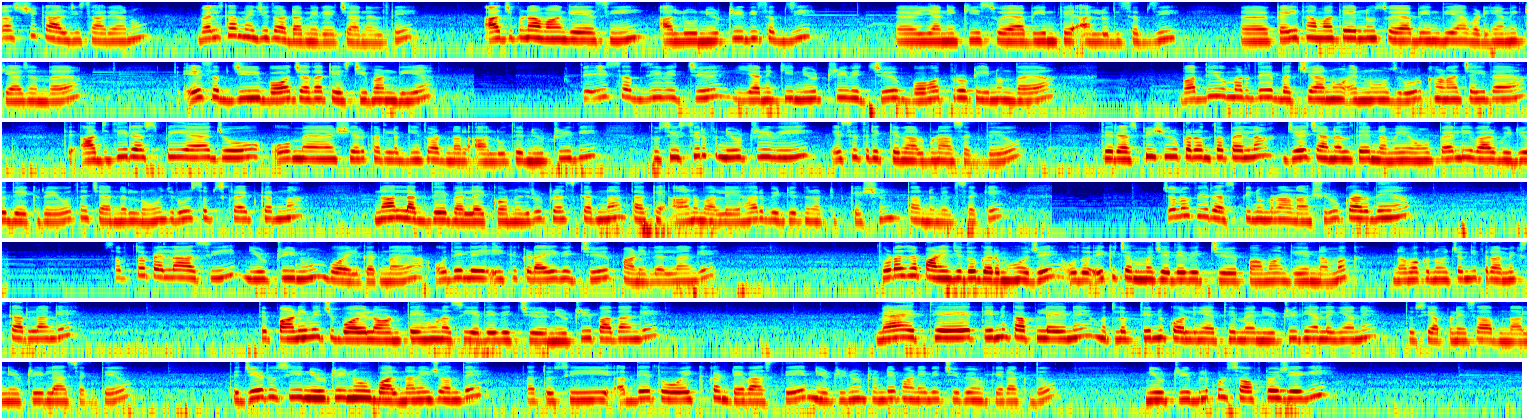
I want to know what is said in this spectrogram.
ਸਤਿ ਸ਼੍ਰੀ ਅਕਾਲ ਜੀ ਸਾਰਿਆਂ ਨੂੰ। ਵੈਲਕਮ ਹੈ ਜੀ ਤੁਹਾਡਾ ਮੇਰੇ ਚੈਨਲ ਤੇ। ਅੱਜ ਬਣਾਵਾਂਗੇ ਅਸੀਂ ਆਲੂ ਨਿਊਟਰੀ ਦੀ ਸਬਜ਼ੀ ਯਾਨੀ ਕਿ ਸੋਇਆਬੀਨ ਤੇ ਆਲੂ ਦੀ ਸਬਜ਼ੀ। ਕਈ ਥਾਵਾਂ ਤੇ ਇਹਨੂੰ ਸੋਇਆਬੀਨ ਦੀਆਂ ਵੜੀਆਂ ਵੀ ਕਿਹਾ ਜਾਂਦਾ ਆ। ਤੇ ਇਹ ਸਬਜ਼ੀ ਬਹੁਤ ਜ਼ਿਆਦਾ ਟੇਸਟੀ ਬਣਦੀ ਹੈ। ਤੇ ਇਸ ਸਬਜ਼ੀ ਵਿੱਚ, ਯਾਨੀ ਕਿ ਨਿਊਟਰੀ ਵਿੱਚ ਬਹੁਤ ਪ੍ਰੋਟੀਨ ਹੁੰਦਾ ਆ। ਵੱਧਦੀ ਉਮਰ ਦੇ ਬੱਚਿਆਂ ਨੂੰ ਇਹਨੂੰ ਜ਼ਰੂਰ ਖਾਣਾ ਚਾਹੀਦਾ ਆ। ਤੇ ਅੱਜ ਦੀ ਰੈਸਪੀ ਹੈ ਜੋ ਉਹ ਮੈਂ ਸ਼ੇਅਰ ਕਰਨ ਲੱਗੀ ਤੁਹਾਡੇ ਨਾਲ ਆਲੂ ਤੇ ਨਿਊਟਰੀ ਦੀ। ਤੁਸੀਂ ਸਿਰਫ ਨਿਊਟਰੀ ਵੀ ਇਸੇ ਤਰੀਕੇ ਨਾਲ ਬਣਾ ਸਕਦੇ ਹੋ। ਤੇ ਰੈਸਪੀ ਸ਼ੁਰੂ ਕਰਨ ਤੋਂ ਪਹਿਲਾਂ, ਜੇ ਚੈਨਲ ਤੇ ਨਵੇਂ ਹੋ, ਪਹਿਲੀ ਵਾਰ ਵੀਡੀਓ ਦੇਖ ਰਹੇ ਹੋ, ਤਾਂ ਚੈਨਲ ਨੂੰ ਜ਼ਰੂਰ ਸਬਸਕ੍ਰਾਈਬ ਕਰਨਾ। ਨਾਲ ਲੱਗਦੇ ਬੈਲ ਆਈਕਨ ਨੂੰ ਜ਼ਰੂਰ ਪ੍ਰੈਸ ਕਰਨਾ ਤਾਂ ਕਿ ਆਉਣ ਵਾਲੇ ਹਰ ਵੀਡੀਓ ਦੀ ਨੋਟੀਫਿਕੇਸ਼ਨ ਤੁਹਾਨੂੰ ਮਿਲ ਸਕੇ। ਚਲੋ ਫਿਰ ਰੈਸਪੀ ਨੂੰ ਬਣਾਉਣਾ ਸ਼ੁਰੂ ਕਰਦੇ ਹਾਂ। ਸਭ ਤੋਂ ਪਹਿਲਾਂ ਅਸੀਂ ਨਿਊਟਰੀ ਨੂੰ ਬੋਇਲ ਕਰਨਾ ਆ। ਉਹਦੇ ਲਈ ਇੱਕ ਕੜਾਈ ਵਿੱਚ ਪਾਣੀ ਲੈ ਲਾਂਗੇ। ਥੋੜਾ ਜਿਹਾ ਪਾਣੀ ਜਦੋਂ ਗਰਮ ਹੋ ਜੇ ਉਦੋਂ ਇੱਕ ਚਮਚ ਇਹਦੇ ਵਿੱਚ ਪਾਵਾਂਗੇ ਨਮਕ। ਨਮਕ ਨੂੰ ਚੰਗੀ ਤਰ੍ਹਾਂ ਮਿਕਸ ਕਰ ਲਾਂਗੇ। ਤੇ ਪਾਣੀ ਵਿੱਚ ਬੋਇਲ ਆਉਣ ਤੇ ਹੁਣ ਅਸੀਂ ਇਹਦੇ ਵਿੱਚ ਨਿਊਟਰੀ ਪਾ ਦਾਂਗੇ। ਮੈਂ ਇੱਥੇ 3 ਕੱਪ ਲਏ ਨੇ, ਮਤਲਬ 3 ਕੌਲੀਆਂ ਇੱਥੇ ਮੈਂ ਨਿਊਟਰੀ ਦੀਆਂ ਲਈਆਂ ਨੇ। ਤੁਸੀਂ ਆਪਣੇ ਹਿਸਾਬ ਨਾਲ ਨਿਊਟਰੀ ਲੈ ਸਕਦੇ ਹੋ। ਤੇ ਜੇ ਤੁਸੀਂ ਨਿਊਟਰੀ ਨੂੰ ਉਬਾਲਣਾ ਨਹੀਂ ਚਾਹੁੰਦੇ, ਤਾਂ ਤੁਸੀਂ ਅੱਧੇ ਤੋਂ 1 ਘੰਟੇ ਵਾਸਤੇ ਨਿਊਟਰੀ ਨੂੰ ਠੰਡੇ ਪਾਣੀ ਵਿੱਚ ਭਿਓ ਕੇ ਰੱਖ ਦਿਓ। ਨਿਊਟਰੀ ਬਿਲਕੁਲ ਸੌਫਟ ਹੋ ਜਾਏਗੀ।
